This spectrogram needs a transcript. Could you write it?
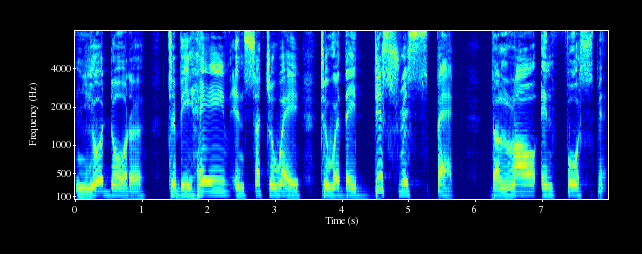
and your daughter to behave in such a way to where they disrespect the law enforcement.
